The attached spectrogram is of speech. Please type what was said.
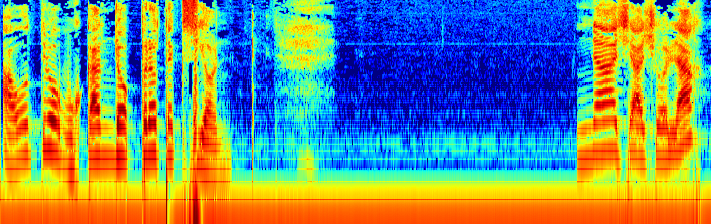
a otro buscando protección. Nayayolaj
